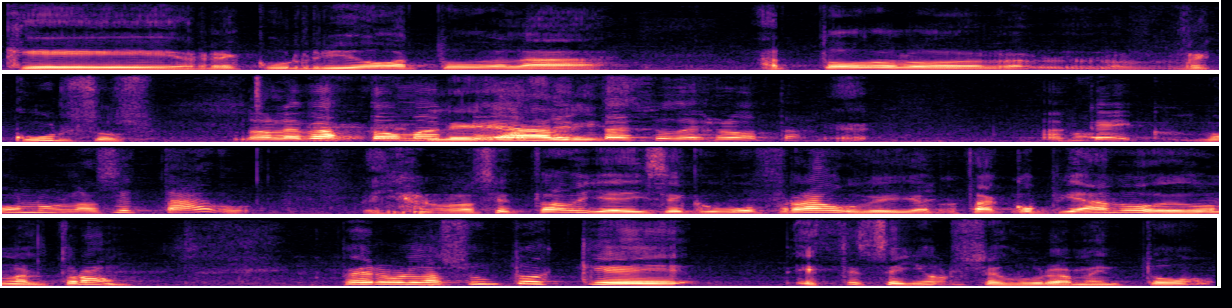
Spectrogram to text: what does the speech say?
que recurrió a, toda la, a todos los, recursos ¿No le bastó más que aceptar su derrota a no, Keiko? No, no lo ha aceptado. Ella no lo ha aceptado, ella dice que hubo fraude, ella está copiando de Donald Trump. Pero el asunto es que este señor se juramentó,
